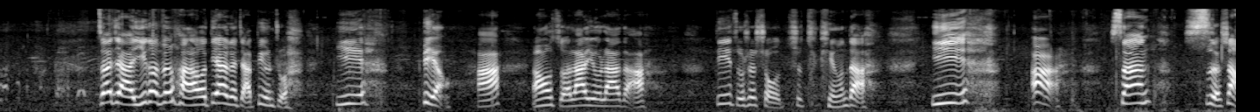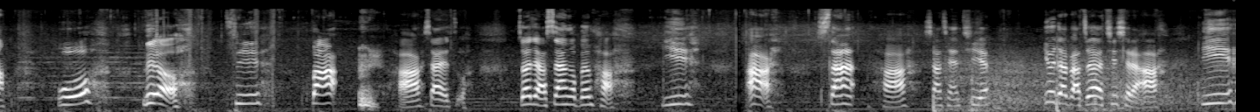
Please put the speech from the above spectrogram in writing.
左脚一个奔跑，然后第二个脚并住，一并好，然后左拉右拉的啊。第一组是手是平的，一、二、三、四上，五、六、七、八，好，下一组，左脚三个奔跑，一、二、三，好，向前踢，右脚把左脚踢起来啊，一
